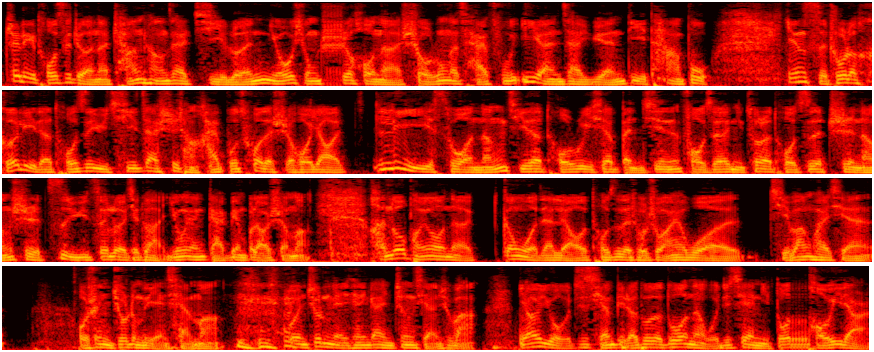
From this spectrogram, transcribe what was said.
这类投资者呢，常常在几轮牛熊之后呢，手中的财富依然在原地踏步，因。此，除了合理的投资预期，在市场还不错的时候，要力所能及的投入一些本金，否则你做的投资只能是自娱自乐阶段，永远改变不了什么。很多朋友呢跟我在聊投资的时候说：“哎呀，我几万块钱。”我说：“你就这么点钱吗？” 我说：“你就这么点钱，你赶紧挣钱去吧。你要有这钱比这多得多呢，我就建议你多投一点。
